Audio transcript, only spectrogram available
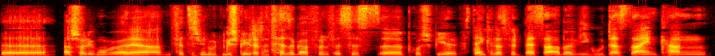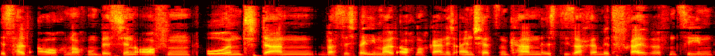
äh, Entschuldigung, weil er 40 Minuten gespielt hat, hat er sogar fünf Assists äh, pro Spiel. Ich denke, das wird besser, aber wie gut das sein kann, ist halt auch noch ein bisschen offen. Und dann, was ich bei ihm halt auch noch gar nicht einschätzen kann, ist die Sache mit Freiwürfen ziehen.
